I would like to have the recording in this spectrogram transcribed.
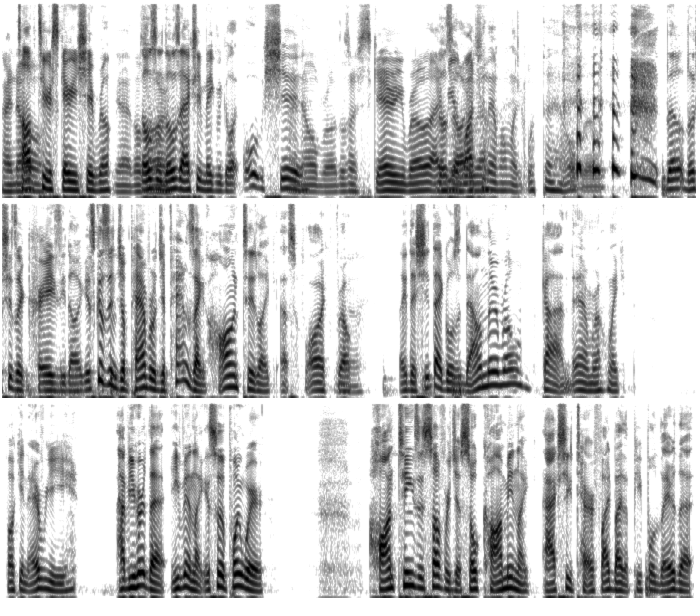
I know. top tier scary shit, bro. Yeah, those Those are. those actually make me go like, oh shit. I know, bro. Those are scary, bro. I Those be are, watching bro. them. I'm like, what the hell, bro? Those, those shits are crazy, dog. It's because in Japan, bro, Japan is like haunted, like as fuck, bro. Yeah. Like the shit that goes down there, bro. God damn, bro. Like fucking every. Have you heard that? Even like it's to the point where hauntings and stuff are just so common. Like actually terrified by the people there that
